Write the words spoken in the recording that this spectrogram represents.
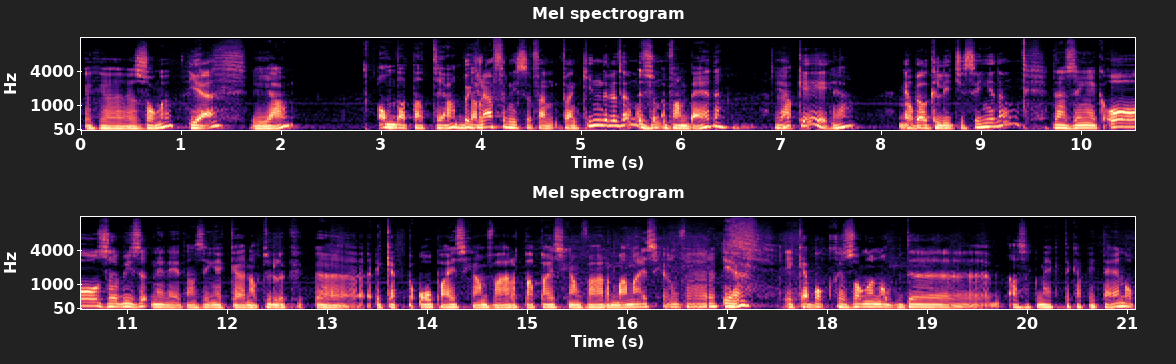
gezongen. Ja. Ja, omdat dat... Ja, dat- Begrafenissen van, van kinderen dan? Of van beide. Ja. Oké. Ja. En welke liedjes zing je dan? Dan zing ik, oh, ze wie ze... Nee, nee, dan zing ik eh, natuurlijk... eh, ik heb opa is gaan varen, papa is gaan varen, mama is gaan varen. Ja. Ik heb ook gezongen op de... Als ik met de kapitein op...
